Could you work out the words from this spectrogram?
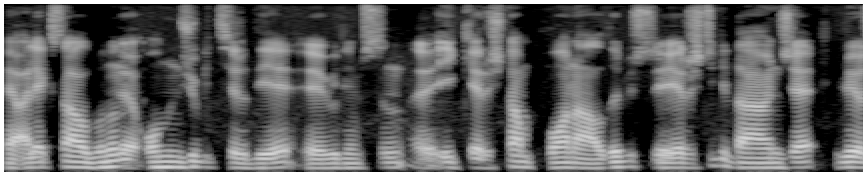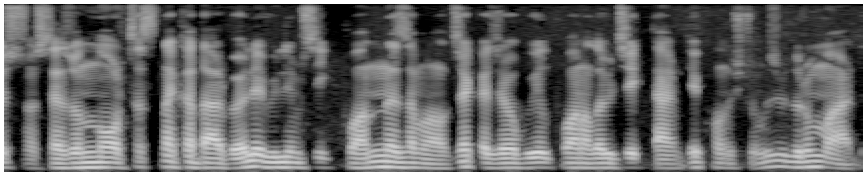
E, Alex Albon'un e, 10. bitirdiği e, Williams'ın e, ilk yarıştan puan aldığı bir yarıştı ki daha önce biliyorsunuz sezonun ortasına kadar böyle Williams ilk puanı ne zaman alacak acaba bu yıl puan alabilecekler mi diye konuştuğumuz bir durum vardı.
